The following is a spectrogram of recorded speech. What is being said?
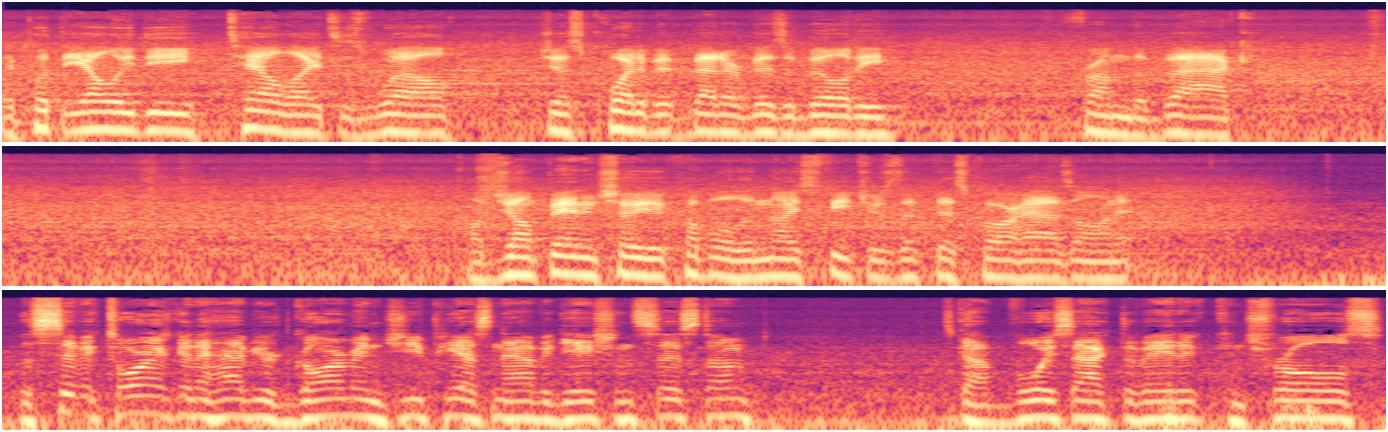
They put the LED tail lights as well, just quite a bit better visibility from the back. I'll jump in and show you a couple of the nice features that this car has on it. The Civic Touring is going to have your Garmin GPS navigation system. It's got voice activated controls,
